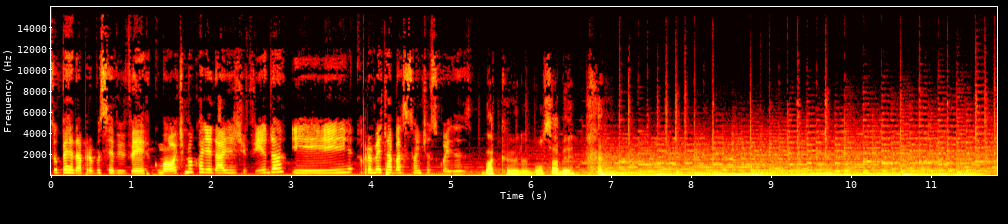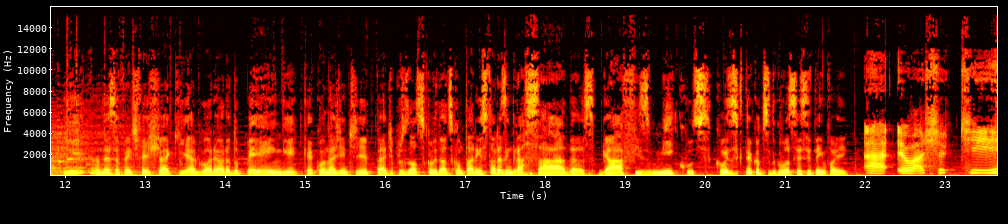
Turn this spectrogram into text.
super dá para você viver com uma ótima qualidade de vida e aproveitar bastante as coisas. Bacana, bom saber. E, Andressa, pra gente fechar aqui, agora é a hora do perrengue, que é quando a gente pede pros nossos convidados contarem histórias engraçadas, gafes, micos, coisas que tem acontecido com você esse tempo aí. Ah, eu acho que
